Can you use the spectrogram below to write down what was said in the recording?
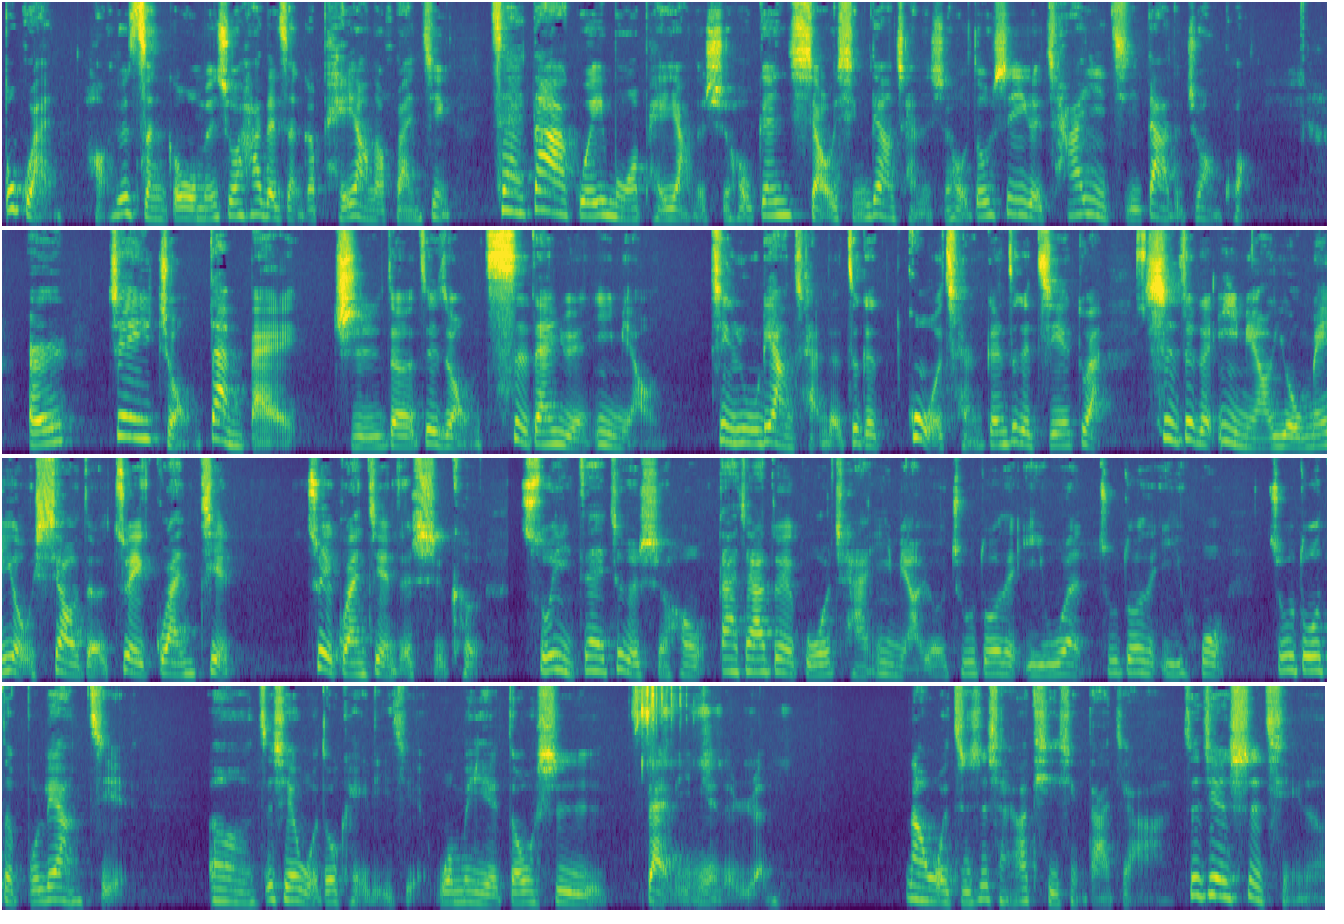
不管好，就整个我们说它的整个培养的环境，在大规模培养的时候跟小型量产的时候，都是一个差异极大的状况。而这一种蛋白质的这种次单元疫苗进入量产的这个过程跟这个阶段，是这个疫苗有没有效的最关键、最关键的时刻。所以在这个时候，大家对国产疫苗有诸多的疑问、诸多的疑惑、诸多的不谅解，嗯，这些我都可以理解。我们也都是在里面的人。那我只是想要提醒大家，这件事情呢，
